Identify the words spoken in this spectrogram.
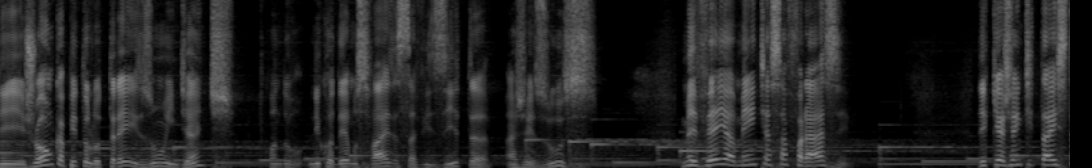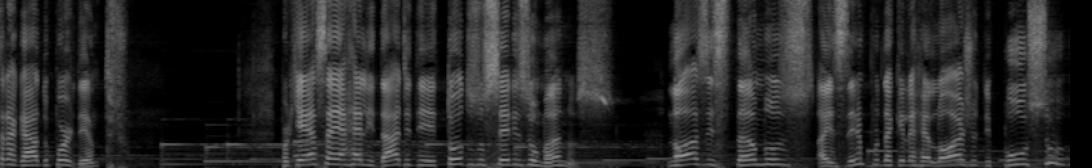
de João capítulo 3, 1 em diante, quando Nicodemos faz essa visita a Jesus, me veio à mente essa frase de que a gente está estragado por dentro. Porque essa é a realidade de todos os seres humanos. Nós estamos, a exemplo daquele relógio de pulso,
